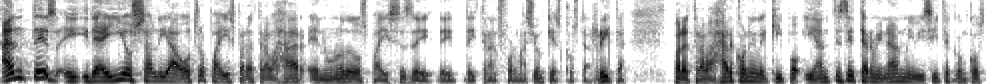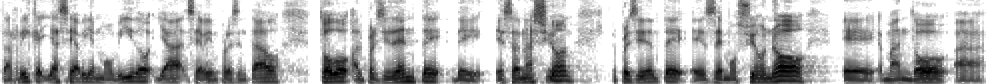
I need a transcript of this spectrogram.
Antes, y de ahí yo salí a otro país para trabajar en uno de los países de, de- de transformación, que es Costa Rica, para trabajar con el equipo. Y antes de terminar mi visita con Costa Rica, ya se habían movido, ya se habían presentado todo al presidente de esa nación. El presidente se emocionó, eh, mandó a,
